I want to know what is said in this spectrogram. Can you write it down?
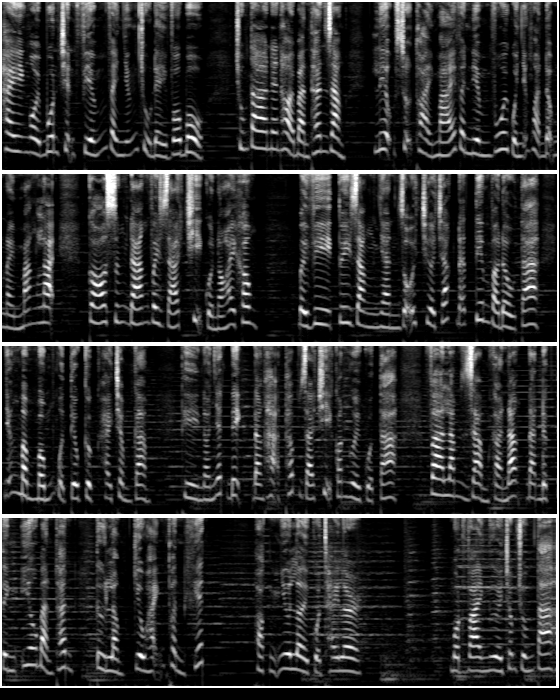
hay ngồi buôn chuyện phiếm về những chủ đề vô bổ, chúng ta nên hỏi bản thân rằng liệu sự thoải mái và niềm vui của những hoạt động này mang lại có xứng đáng với giá trị của nó hay không? Bởi vì tuy rằng nhàn rỗi chưa chắc đã tiêm vào đầu ta những mầm mống của tiêu cực hay trầm cảm, thì nó nhất định đang hạ thấp giá trị con người của ta và làm giảm khả năng đạt được tình yêu bản thân từ lòng kiêu hãnh thuần khiết. Hoặc như lời của Taylor, một vài người trong chúng ta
